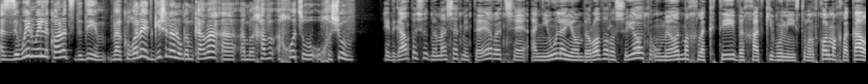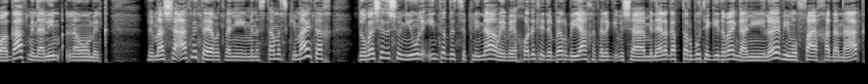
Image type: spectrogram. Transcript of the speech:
אז זה ווין ווין לכל הצדדים, והקורונה הדגישה לנו גם כמה המרחב החוץ הוא, הוא חשוב. אתגר פשוט במה שאת מתארת, שהניהול היום ברוב הרשויות הוא מאוד מחלקתי וחד-כיווני. זאת אומרת, כל מחלקה או אגף מנהלים לעומק. ומה שאת מתארת, ואני מן הסתם מסכימה איתך, דורש איזשהו ניהול אינטרדיסציפלינרי ויכולת לדבר ביחד, ושהמנהל אגף תרבות יגיד, רגע, אני לא אביא מופע אחד ענק,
